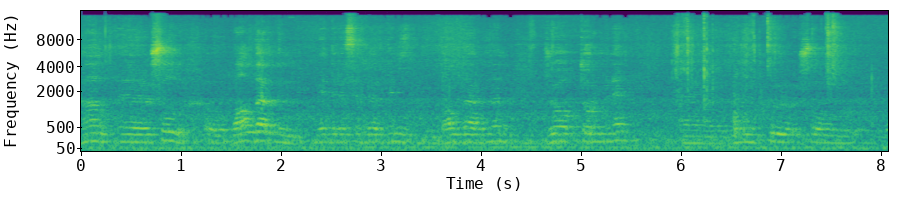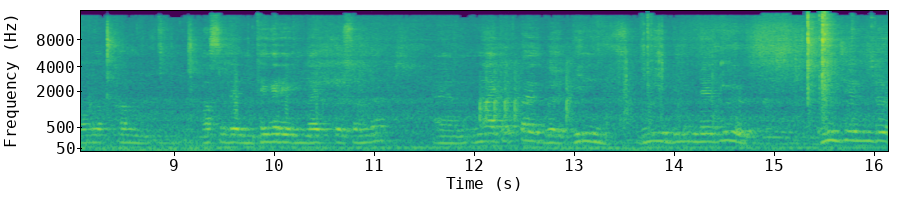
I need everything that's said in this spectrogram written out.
анан ушул балдардын медреселердин балдарынын жооптору менен бүгүнкү ушул болуп аткан маселенин тегерегинде айтып койсом да айтып атпайбызбы дин билимдеги дин жөнүндө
